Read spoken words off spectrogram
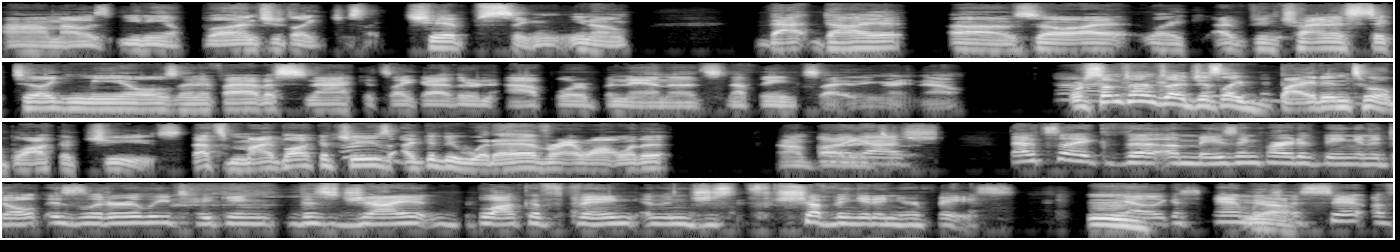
Um, I was eating a bunch of like just like chips and you know that diet. Uh, so I like I've been trying to stick to like meals, and if I have a snack, it's like either an apple or banana. It's nothing exciting right now. Oh, Or sometimes I just like bite. into a block of cheese. That's my block of cheese. I can do whatever I want with it. Oh my gosh. That's like the amazing part of being an adult is literally taking this giant block of thing and then just shoving it in your face. Mm, Yeah, like a sandwich, Yeah. a sa- a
